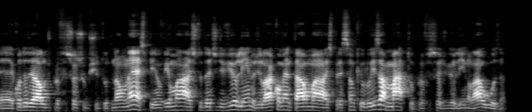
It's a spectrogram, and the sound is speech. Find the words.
É, quando eu dei aula de professor substituto na Unesp, eu vi uma estudante de violino de lá comentar uma expressão que o Luiz Amato, professor de violino lá, usa,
